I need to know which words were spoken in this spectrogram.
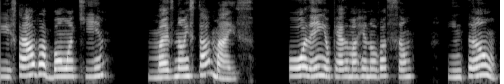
Estava bom aqui, mas não está mais. Porém, eu quero uma renovação. Então,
